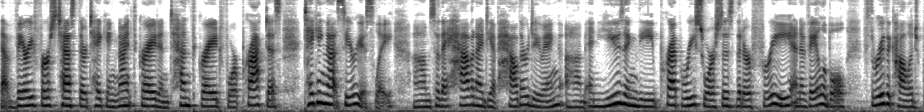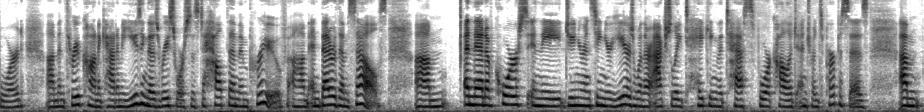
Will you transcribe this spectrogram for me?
that very first test they're taking ninth grade and 10th grade for practice, taking that seriously. Um, so they have an idea of how they're doing um, and using the prep resources that are free and available through the College Board um, and through Khan Academy, using those resources to help them improve um, and better themselves. Um, and then, of course, in the junior and senior years, when they're actually taking the tests for college entrance purposes, um,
